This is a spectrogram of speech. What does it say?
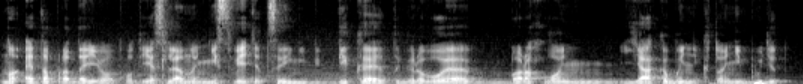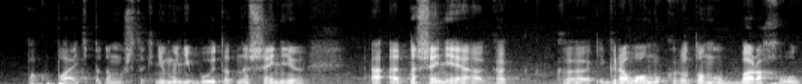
но это продает. Вот если оно не светится и не бибикает, игровое барахло якобы никто не будет покупать, потому что к нему не будет отношения, а, отношения как к игровому крутому барахлу.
